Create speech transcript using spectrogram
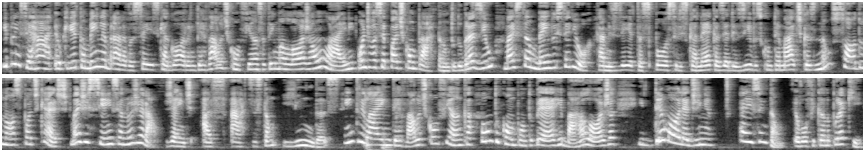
E para encerrar, eu queria também lembrar a vocês que agora o Intervalo de Confiança tem uma loja online onde você pode comprar tanto do Brasil, mas também do exterior. Camisetas, pôsteres, canecas e adesivos com temáticas não só do nosso podcast, mas de ciência no geral. Gente, as artes estão lindas. Entre lá em intervalodeconfianca.com.br barra loja e dê uma olhadinha é isso então. Eu vou ficando por aqui.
